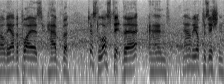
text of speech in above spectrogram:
Well, the other players have uh, just lost it there, and now the opposition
